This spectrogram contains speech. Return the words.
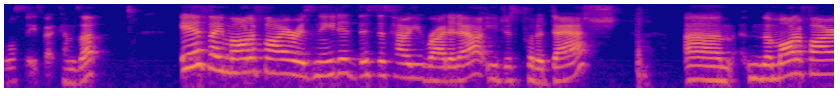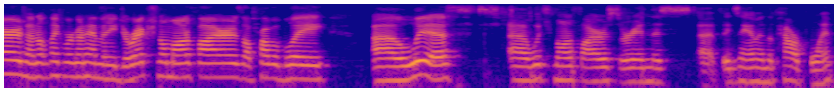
We'll see if that comes up. If a modifier is needed, this is how you write it out. You just put a dash. Um, the modifiers, I don't think we're going to have any directional modifiers. I'll probably uh, list uh, which modifiers are in this uh, exam in the PowerPoint.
